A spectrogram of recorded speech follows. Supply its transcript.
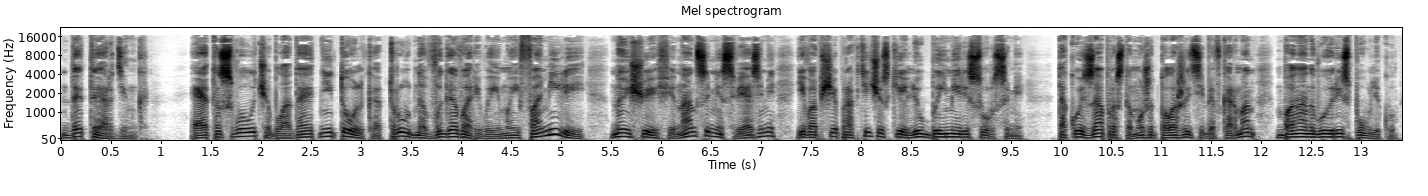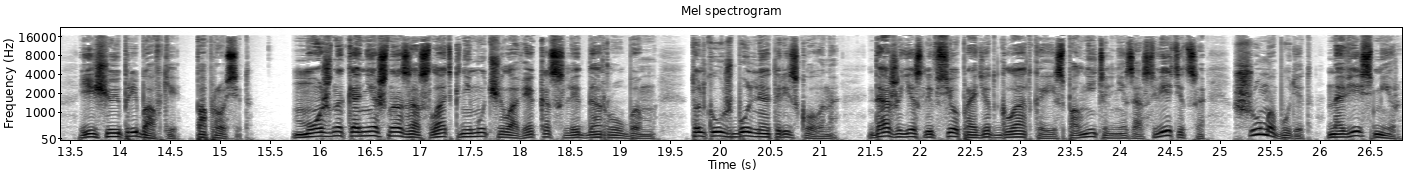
Детердинг. Эта сволочь обладает не только трудно выговариваемой фамилией, но еще и финансами, связями и вообще практически любыми ресурсами. Такой запросто может положить себе в карман банановую республику, еще и прибавки попросит. Можно, конечно, заслать к нему человека следорубом, только уж больно это рискованно. Даже если все пройдет гладко и исполнитель не засветится, шума будет на весь мир.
